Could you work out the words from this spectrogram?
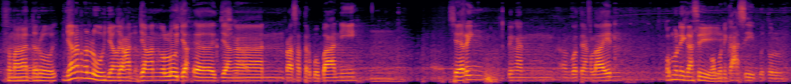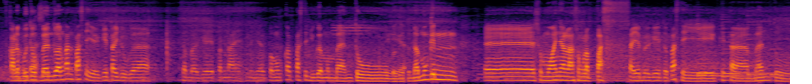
Semangat terus. Jangan ngeluh, jangan. Jangan ngeluh. jangan ngeluh, ja- eh, jangan rasa terbebani. Hmm. Sharing dengan anggota yang lain, Komunikasi. komunikasi betul. Kalau butuh bantuan kan pasti ya kita juga sebagai pernah menjadi pengurus kan pasti juga membantu Iya. begitu. Nggak mungkin eh semuanya langsung lepas saya begitu. Pasti kita bantu.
